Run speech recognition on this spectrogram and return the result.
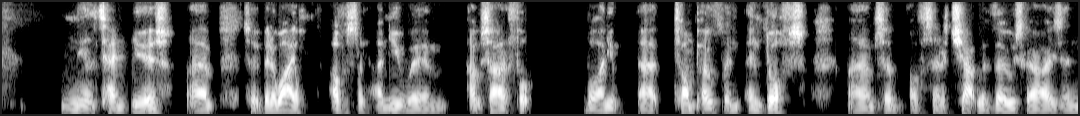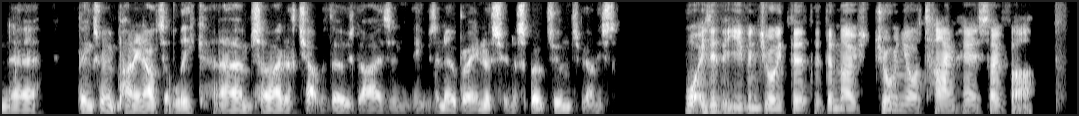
nearly 10 years, um, so it's been a while. Obviously, I knew um, outside of football, I knew uh, Tom Pope and, and Duffs. Um, so obviously, I had a chat with those guys, and uh, things weren't panning out at Leek. Um, so I had a chat with those guys, and it was a no-brainer as soon as I spoke to them. To be honest, what is it that you've enjoyed the, the, the most during your time here so far?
